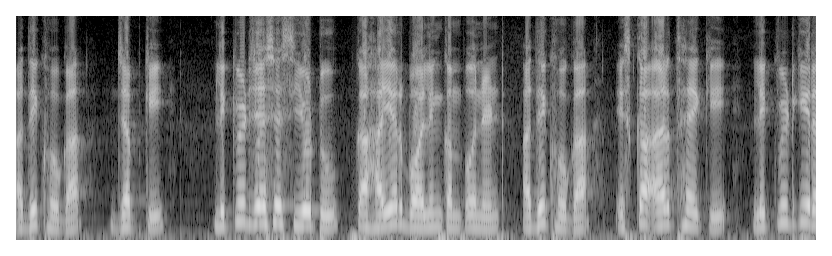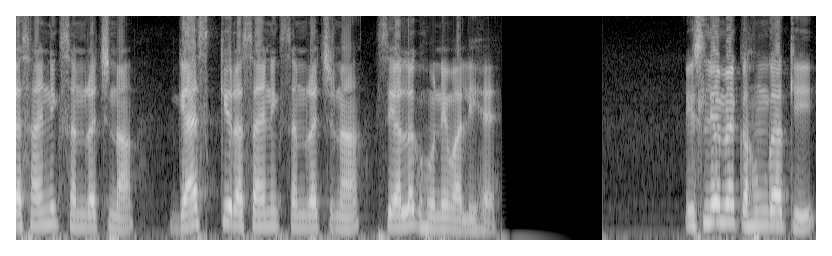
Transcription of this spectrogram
अधिक होगा, जबकि लिक्विड जैसे CO2 का हायर बॉइलिंग कंपोनेंट अधिक होगा। इसका अर्थ है कि लिक्विड की रासायनिक संरचना गैस की रासायनिक संरचना से अलग होने वाली है। इसलिए मैं कहूँगा कि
